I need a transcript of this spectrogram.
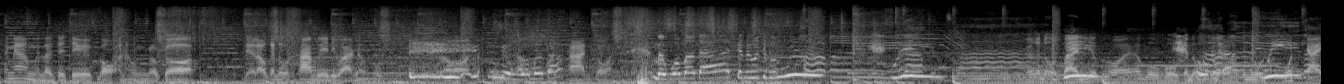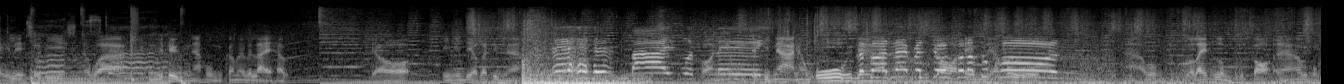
ข้างหน้าเหมือนเราจะเจอเกาะนะครับผมแล้วก็เดี๋ยวเรากระโดดข้ามไปเลยดีกว่านะครับผมรอสักครู่นะครับชาร์จก่อนมาว่ามาได้จะไม่รู้จะมาวิ่งแล้วกระโดดไปเรียบร้อยครับโอ้โหกระโดดไปแล้วกระโดดโคตรไกลเลยตัวนี้ แต่ว่ายังไม่ถึงนะผมก็ไม่เป็นไรครับ เดี๋ยวอีกนิดเดียวก็ถึงนะเอ๊ะตายหมดก่อนเลที่ผมยจะทิ้งหน้านะครับโอ้ยระเบิดแรงเป็นโจรสำหรับทุกคนนะครับ ผมเราไล่ถล่มทุกเกาะนะครับผม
